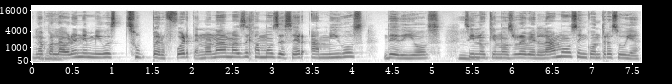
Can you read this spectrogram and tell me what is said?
La palabra enemigo es súper fuerte. No nada más dejamos de ser amigos de Dios, mm. sino que nos rebelamos en contra suya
